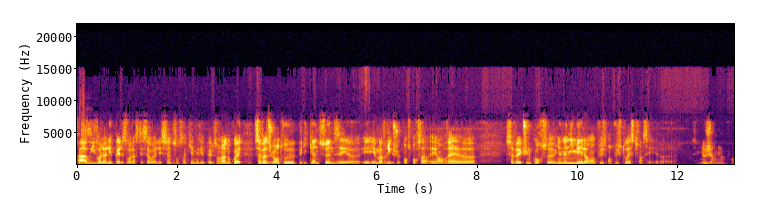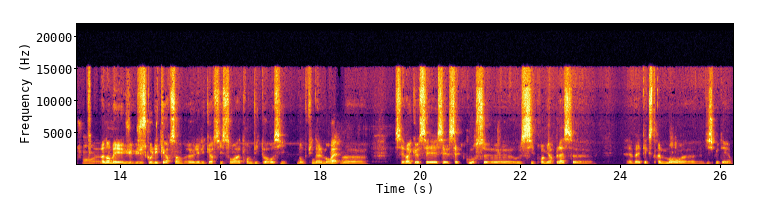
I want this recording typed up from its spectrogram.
Ah oui, voilà les Pels, voilà, c'était ça, ouais. Les Suns sont cinquième et les Pels sont là. Donc ouais, ça va se jouer entre Pelicans, Suns et, euh, et, Mavericks, je pense pour ça. Et en vrai, euh, ça va être une course bien animée là. En plus, en plus l'Ouest, enfin c'est euh, une jungle, hein, franchement. Ah non, mais jusqu'aux Lakers, hein. les Lakers, ils sont à 30 victoires aussi. Donc finalement, c'est vrai que c'est, cette course aux six premières places, elle va être extrêmement disputée. Hein.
